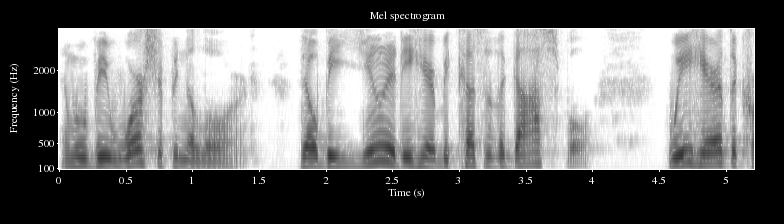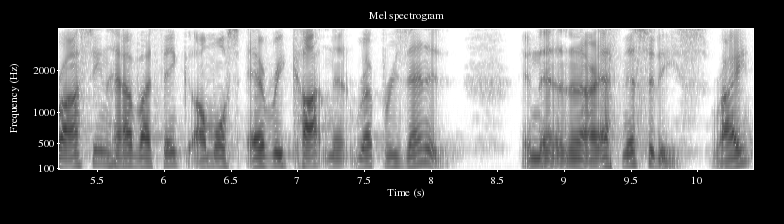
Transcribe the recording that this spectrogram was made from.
and we'll be worshiping the Lord. There'll be unity here because of the gospel. We here at the crossing have, I think, almost every continent represented in, in our ethnicities, right?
